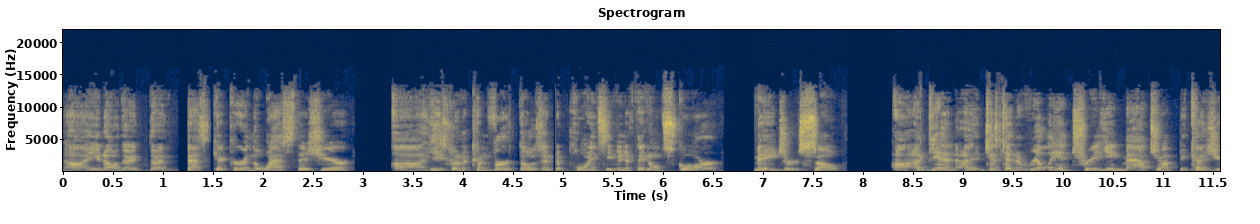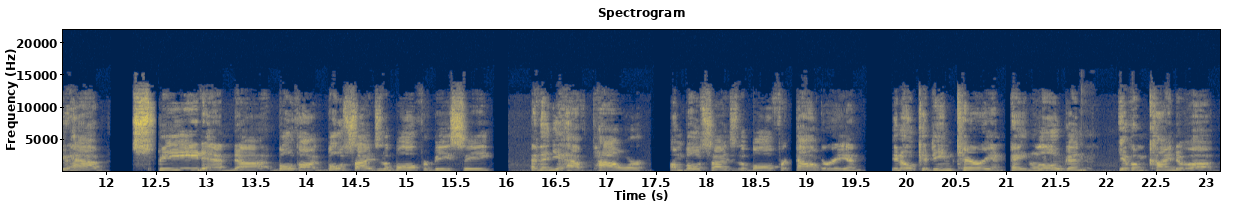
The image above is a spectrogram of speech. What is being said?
uh, you know the the best kicker in the West this year. Uh, he's going to convert those into points, even if they don't score majors. So uh, again, uh, just in a really intriguing matchup because you have speed and uh, both on both sides of the ball for BC, and then you have power on both sides of the ball for Calgary. And you know, Kadeem Carey and Peyton Logan give them kind of a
